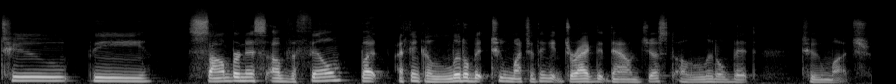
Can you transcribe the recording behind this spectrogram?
to the somberness of the film, but I think a little bit too much. I think it dragged it down just a little bit too much.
